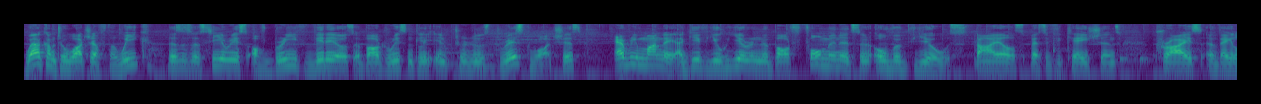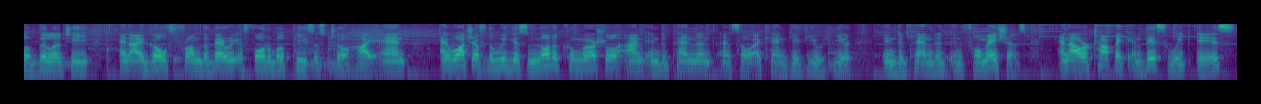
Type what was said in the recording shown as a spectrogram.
Welcome to Watch of the Week. This is a series of brief videos about recently introduced wristwatches. Every Monday I give you here in about 4 minutes an overview, style, specifications, price, availability and I go from the very affordable pieces to a high end. And Watch of the Week is not a commercial, I'm independent and so I can give you here independent informations. And our topic in this week is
